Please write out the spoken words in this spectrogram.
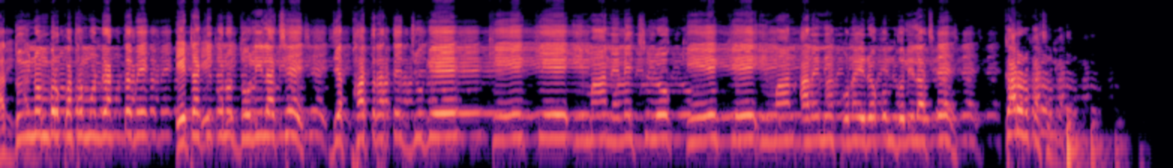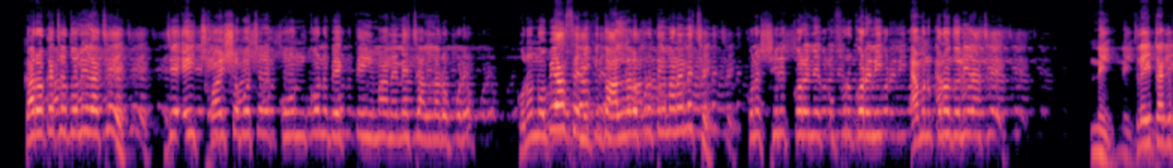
আর দুই নম্বর কথা মনে রাখতে হবে এটা কি কোনো দলিল আছে যে ফাতরাতের যুগে কে কে ঈমান এনেছিল কে কে ঈমান আনেনি কোনো এরকম দলিল আছে কারোর কাছে নেই কারও কাছে দলিল আছে যে এই ছয়শো বছরে কোন কোন ব্যক্তি ইমান এনেছে আল্লাহর উপরে? কোন নবী আসেনি কিন্তু আল্লাহর উপরে তো ইমান এনেছে? কোন শিরিক করেনি কুফুর করেনি এমন কোন দলিল আছে? নেই। তাহলে এটাকে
